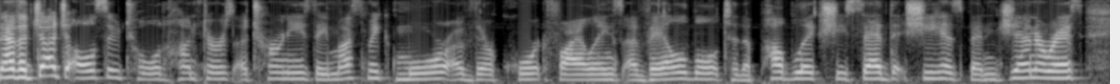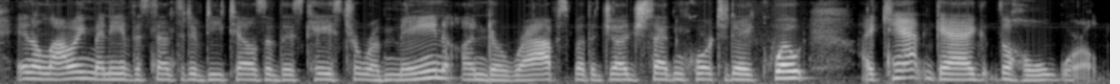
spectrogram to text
Now, the judge also told Hunter's attorneys they must make more of their court filings available to the public. She said that she has been generous in allowing many of the sensitive details of this case to remain under wraps, but the judge said in court today, quote, I can't gag the whole world.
